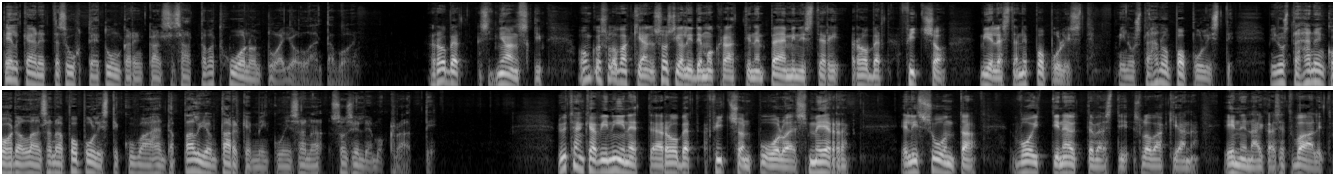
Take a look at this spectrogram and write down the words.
pelkään, että suhteet Unkarin kanssa saattavat huonontua jollain tavoin. Robert Sidjanski, onko Slovakian sosiaalidemokraattinen pääministeri Robert Fico mielestäni populisti? Minusta hän on populisti. Minusta hänen kohdallaan sana populisti kuvaa häntä paljon tarkemmin kuin sana sosiaalidemokraatti. Nythän kävi niin, että Robert Fitson puolue Smer, eli suunta, voitti näyttävästi Slovakian ennenaikaiset vaalit.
